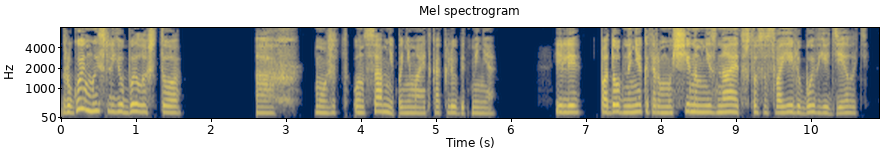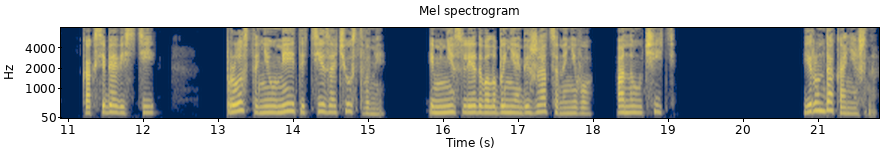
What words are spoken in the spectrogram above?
Другой мыслью было, что... Ах, может, он сам не понимает, как любит меня. Или, подобно некоторым мужчинам, не знает, что со своей любовью делать, как себя вести. Просто не умеет идти за чувствами. И мне следовало бы не обижаться на него, а научить. Ерунда, конечно.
